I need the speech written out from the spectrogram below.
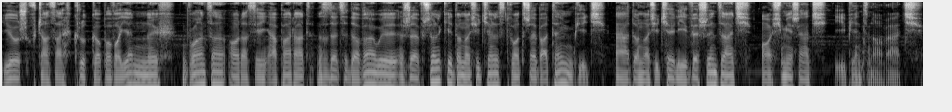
już w czasach krótkopowojennych władza oraz jej aparat zdecydowały, że wszelkie donosicielstwo trzeba tępić, a donosicieli wyszydzać, ośmieszać i piętnować.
